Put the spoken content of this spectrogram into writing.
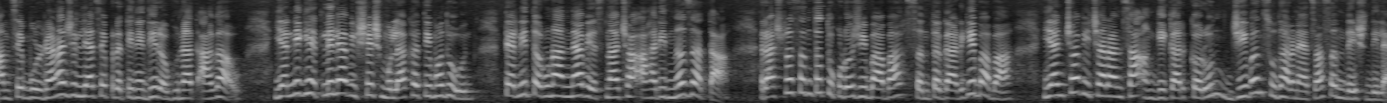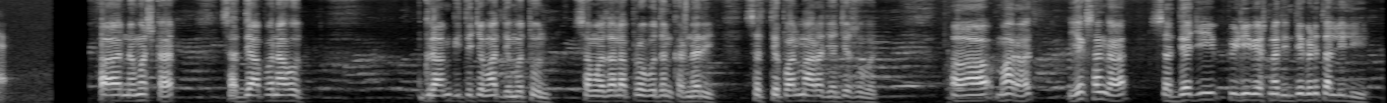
आमचे बुलढाणा जिल्ह्याचे प्रतिनिधी रघुनाथ आगाव यांनी घेतलेल्या विशेष मुलाखतीमधून त्यांनी तरुणांना व्यसनाच्या आहारी न जाता राष्ट्रसंत तुकडोजी बाबा संत गाडगे बाबा यांच्या विचारांचा अंगीकार करून जीवन सुधारण्याचा संदेश दिलाय. हा नमस्कार. सध्या आपण आहोत ग्रामगीतेच्या माध्यमातून समाजाला प्रबोधन करणारे सत्यपाल महाराज यांच्यासोबत. महाराज एक सांगा सध्या जी पिढी व्यसनात चाललेली आहे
